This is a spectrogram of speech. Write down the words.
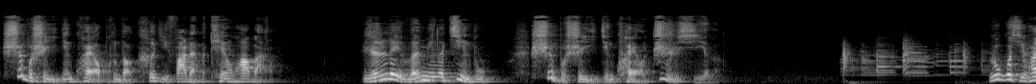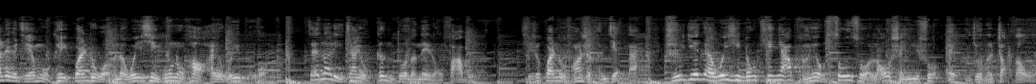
是不是已经快要碰到科技发展的天花板了？人类文明的进步是不是已经快要窒息了？如果喜欢这个节目，可以关注我们的微信公众号还有微博，在那里将有更多的内容发布。其实关注方式很简单，直接在微信中添加朋友，搜索“老沈一说”，哎，你就能找到我。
